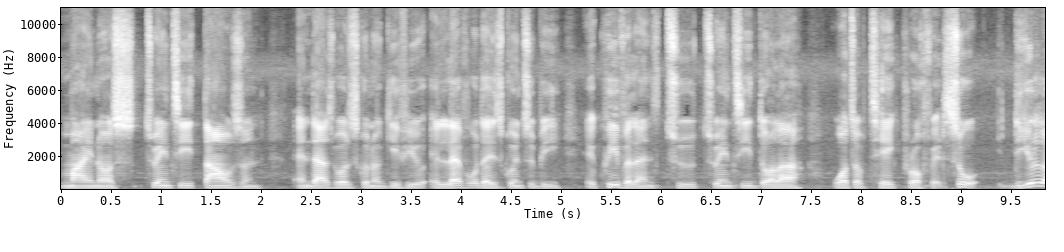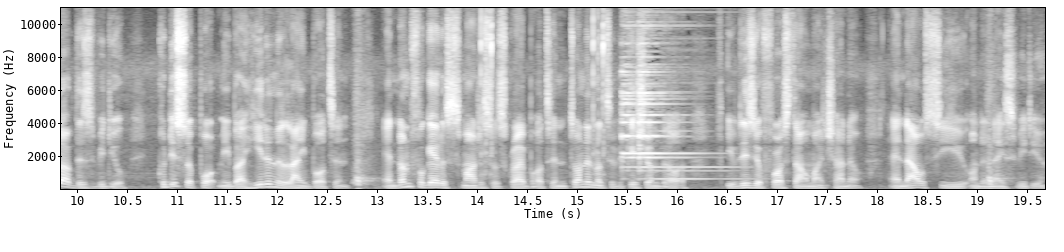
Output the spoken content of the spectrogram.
minus 20,000 and that's what's going to give you a level that is going to be equivalent to $20 worth of take profit. So do you love this video? Could you support me by hitting the like button? And don't forget to smash the subscribe button turn the notification bell if this is your first time on my channel. And i'll see you on the next video.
